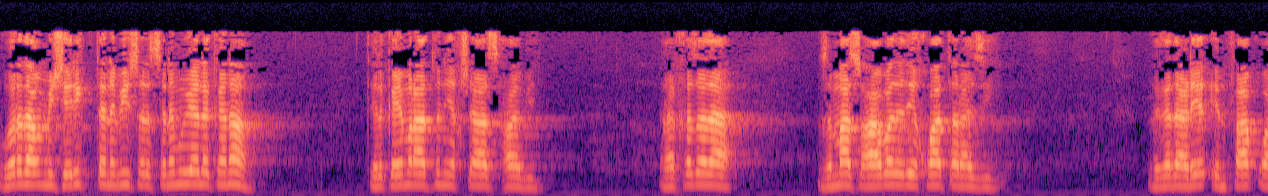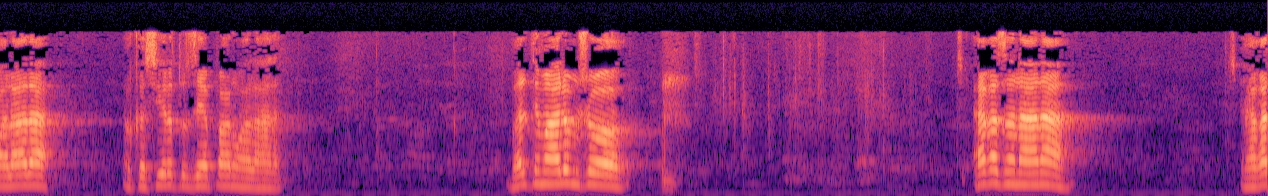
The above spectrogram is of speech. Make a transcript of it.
ګوره دا ام شریک ته نبی صلی الله علیه وسلم ویل کنا تلک امراتن یخشا اصحابي اخذا دا زما صحابه د دې خوا ته راځي دغه دا ډېر انفاق والا ده او کثیرت الزیفان والا ده بلته معلوم شو هغه زنانه هغه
